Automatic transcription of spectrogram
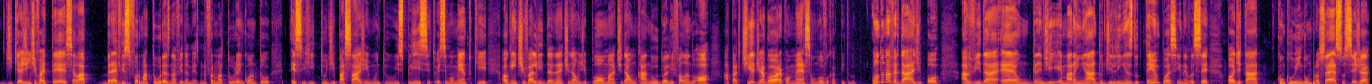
de que a gente vai ter, sei lá, breves formaturas na vida mesmo, né? Formatura enquanto esse rito de passagem muito explícito, esse momento que alguém te valida, né? Te dá um diploma, te dá um canudo ali falando, ó, oh, a partir de agora começa um novo capítulo. Quando na verdade, pô, a vida é um grande emaranhado de linhas do tempo, assim, né? Você pode estar tá concluindo um processo, seja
